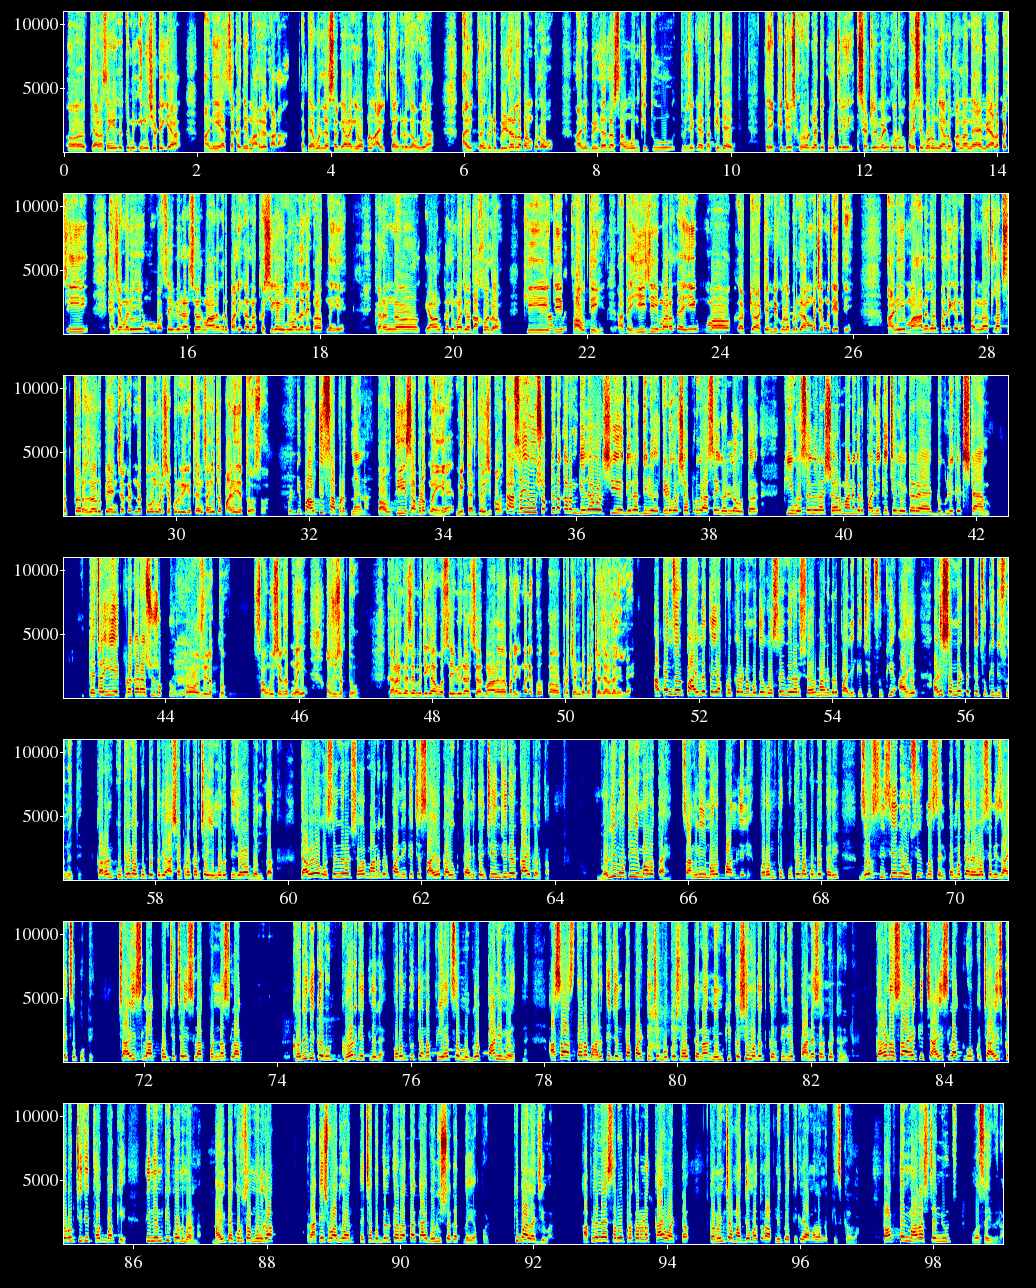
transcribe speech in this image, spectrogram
त्याला सांगितलं तुम्ही इनिशिएटिव्ह घ्या आणि याचा काहीतरी मार्ग काढा. तर त्या बोलल्या सगळ्यांना घेऊ आपण आयुक्तांकडे जाऊया. आयुक्तांकडे बिल्डरला पण बोलावू आणि बिल्डरला सांगून की तू तुझे काय थकीत आहेत ते एक्केचाळीस करोड नाही ते कुठेतरी सेटलमेंट करून पैसे भरून या लोकांना न्याय मिळाला पाहिजे. ह्याच्यामध्ये वसई विरार शहर महानगरपालिका कशी काय इन्व्हॉल्व्ह झाली कळत नाहीये. कारण या अंकलनी माझ्यावर दाखवलं की ती पावती आता ही जी इमारत आहे ही टेंबी कोल्हापूर ग्रामपंचायतमध्ये येते. आणि महानगरपालिकेने पन्नास लाख सत्तर हजार रुपये यांच्याकडनं दोन वर्षापूर्वी घेतले आणि सांगितलं पाणी देतो असं. पण ती पावतीच सापडत नाही ना. पावती सापडत नाहीये. मी तर त्या दिवशी पावती असंही होऊ शकतो ना कारण गेल्या वर्षी गेल्या दीड दीड वर्षापूर्वी असंही घडलं होतं की वसईविरार शहर महानगरपालिकेचे लेटर आहेत डुप्लिकेट स्टॅम्प त्याचाही एक प्रकार असू शकतो. हो असू शकतो. सांगू शकत नाही असू शकतो. कारण कसं माहिती का? वसई विरार शहर महानगरपालिकेमध्ये प्रचंड भ्रष्टाचार झालेला आहे. आपण जर पाहिलं तर या प्रकरणामध्ये वसई विरार शहर महानगरपालिकेची चुकी आहे आणि शंभर टक्के चुकी दिसून येते. कारण कुठे ना कुठे तरी अशा प्रकारच्या इमारती जेव्हा बनतात त्यावेळेला वसई विरार शहर महानगरपालिकेचे सहाय्यक आयुक्त आणि त्यांचे इंजिनियर काय करतात? भली मोठी इमारत आहे चांगली इमारत बांधलेली आहे परंतु कुठे ना कुठेतरी जर सीसी आणि ओसी नसेल तर मग त्या रहिवाशांनी जायचं कुठे? चाळीस लाख पंचेचाळीस लाख पन्नास लाख खरेदी करून घर घेतलेलं आहे परंतु त्यांना पियाचं मुबलक पाणी मिळत नाही. असं असताना भारतीय जनता पार्टीचे भूपेश राऊत त्यांना नेमकी कशी मदत करतील हे पाण्यासारखं ठरेल. कारण असं आहे की चाळीस लाख चाळीस करोडची जी थक बाकी आहे ती नेमकी कोण भरणार? भाई ठाकूरचा मुलगा राकेश वाधवान त्याच्याबद्दल तर आता काय बोलू शकत नाही आपण की बालाजी वाल. आपल्याला या सर्व प्रकरणात काय वाटतं? कमेंटच्या माध्यमातून आपली प्रतिक्रिया आम्हाला नक्कीच कळवा. Top ten Maharashtra news Vasai Virar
